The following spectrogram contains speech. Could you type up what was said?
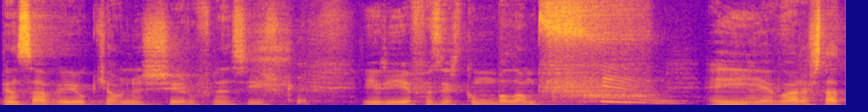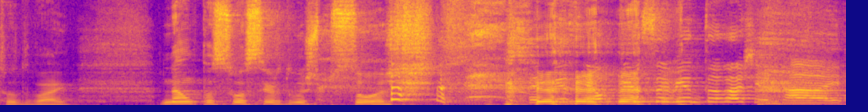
pensava eu que ao nascer o Francisco iria fazer como um balão. Ei, agora está tudo bem. Não, passou a ser duas pessoas. Esse é o pensamento toda a gente. Ai,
